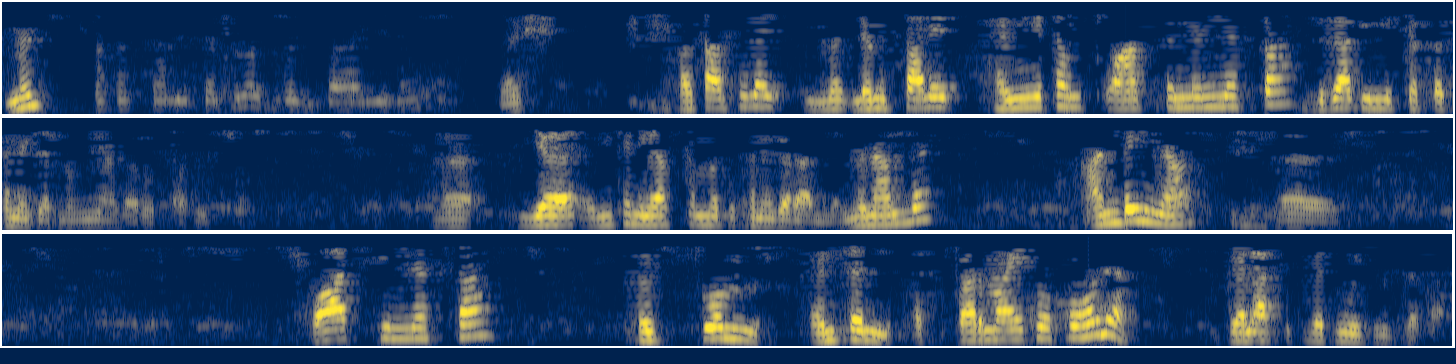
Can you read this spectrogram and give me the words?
ምን? እሺ። ላይ ለምሳሌ ተኝተን ጠዋት ስንነሳ ብዛት የሚከሰት ነገር ነው እኛ ጋር ወጣቶች። የእንትን ያስቀመጡት ነገር አለ። ምን አለ? አንደኛ ጠዋት ሲነሳ ፍጹም እንትን sperm አይቶ ከሆነ ገላ ትጥበት ይወጅብበታል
